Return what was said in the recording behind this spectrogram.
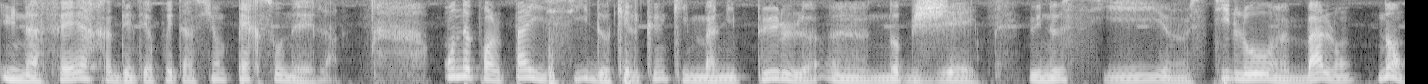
une affaire d'interprétation personnelle. On ne parle pas ici de quelqu'un qui manipule un objet, une scie, un stylo, un ballon. Non.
